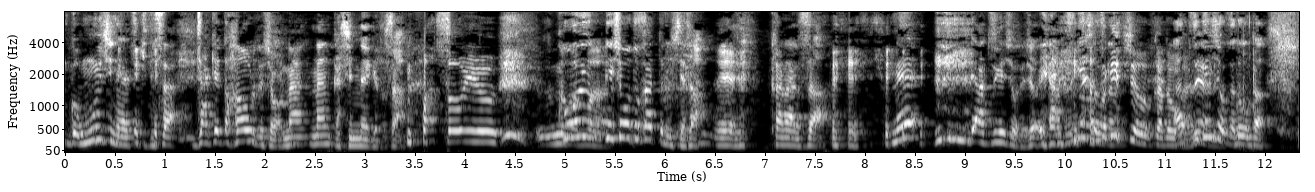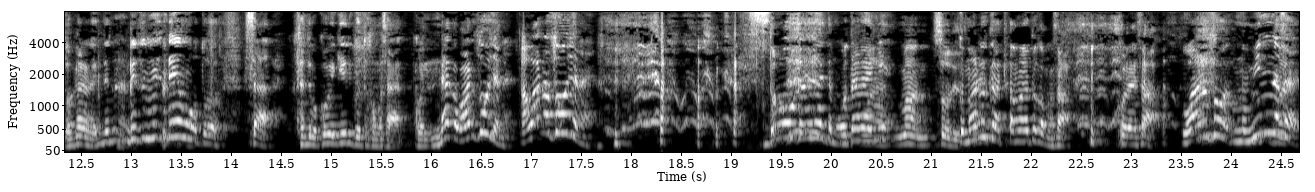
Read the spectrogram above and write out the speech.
んこう無地のやつ着てさ、ジャケット羽織るでしょ？な、なんか知んないけどさ、まあ、そういうこうまあ。いうでショートカットにしてさ、え必ずさ、ね？で、厚化粧でしょ？厚化粧厚化粧かどうかね。厚化粧かどうかわからない。で、別に、蓮舫とさ、例えば小池百合子とかもさ、こう仲悪そうじゃない。合わなそうじゃない どう考えてもおえ互いに。まあ、まあ、そうですね。丸川玉代とかもさ、これさ、悪そう、もうみんなさまあ、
